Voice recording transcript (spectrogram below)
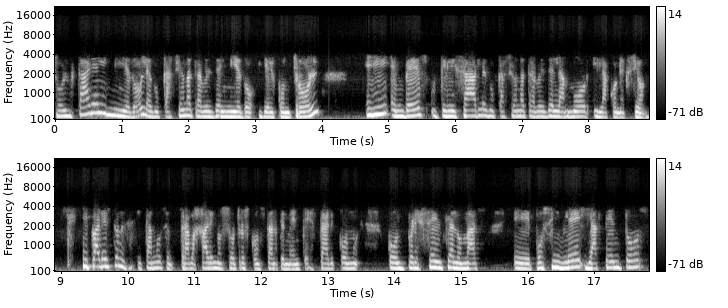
soltar el miedo, la educación a través del miedo y el control, y en vez utilizar la educación a través del amor y la conexión. Y para esto necesitamos trabajar en nosotros constantemente, estar con, con presencia lo más eh, posible y atentos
